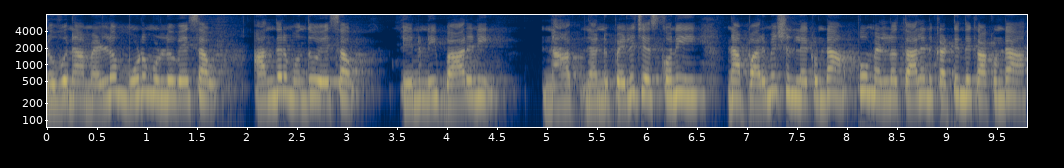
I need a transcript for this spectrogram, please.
నువ్వు నా మెళ్ళలో మూడు ముళ్ళు వేశావు. అందరి ముందు వేశావు. నేను నీ భార్యని. నా నన్ను పెళ్ళి చేసుకొని నా పర్మిషన్ లేకుండా అప్పు మెళ్ళలో తాళిని కట్టింది కాకుండా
